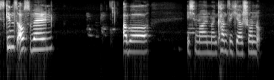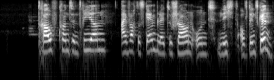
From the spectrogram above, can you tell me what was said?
Skins auswählen. Aber ich meine, man kann sich ja schon drauf konzentrieren, einfach das Gameplay zu schauen und nicht auf den Skin.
